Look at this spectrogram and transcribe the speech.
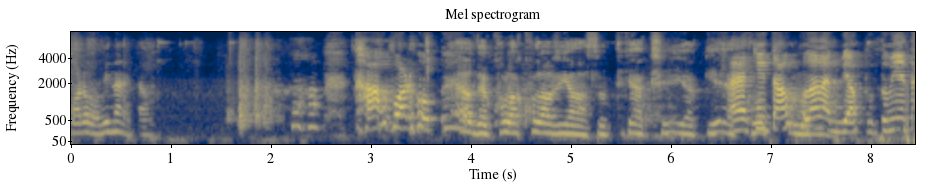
বড় হবি না রে তাও। তাও বড় দেখ, খোলা খোলা আছে হ্যাঁ কি তাও খোলা। খোলা লাগবে আপু তুমি এটা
